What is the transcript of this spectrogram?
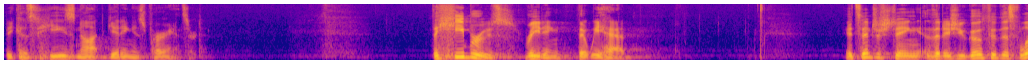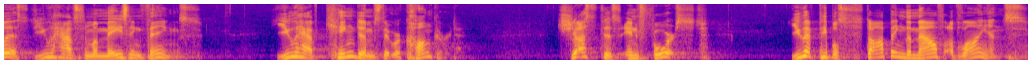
Because he's not getting his prayer answered. The Hebrews reading that we had. It's interesting that as you go through this list, you have some amazing things. You have kingdoms that were conquered, justice enforced. You have people stopping the mouth of lions,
